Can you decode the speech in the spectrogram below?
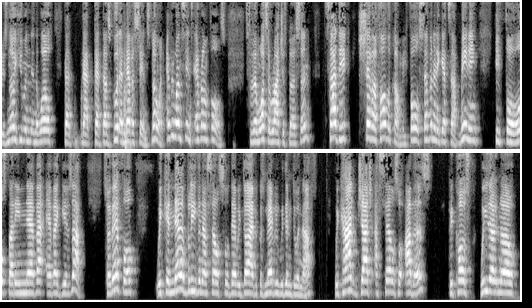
is no human in the world that, that, that does good and never sins. No one. Everyone sins. Everyone falls. So then what's a righteous person? Tzaddik, Sheva Falvakom. He falls seven and he gets up. Meaning he falls, but he never ever gives up. So therefore, we can never believe in ourselves till the day we die because maybe we didn't do enough. We can't judge ourselves or others because we don't know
